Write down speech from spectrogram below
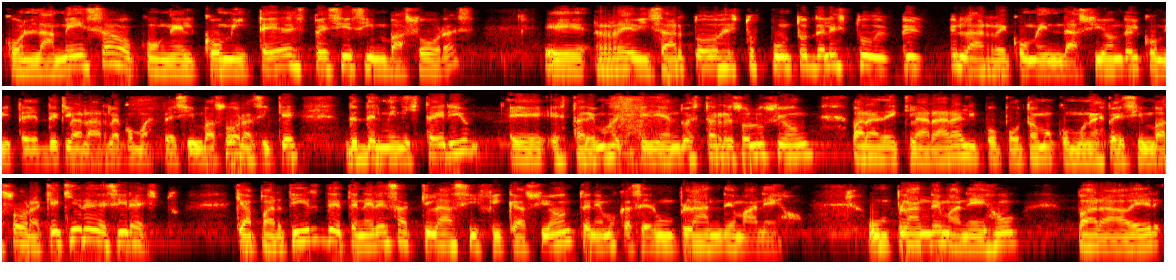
con la mesa o con el comité de especies invasoras, eh, revisar todos estos puntos del estudio y la recomendación del comité es declararla como especie invasora. Así que desde el Ministerio eh, estaremos expidiendo esta resolución para declarar al hipopótamo como una especie invasora. ¿Qué quiere decir esto? Que a partir de tener esa clasificación tenemos que hacer un plan de manejo. Un plan de manejo para ver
